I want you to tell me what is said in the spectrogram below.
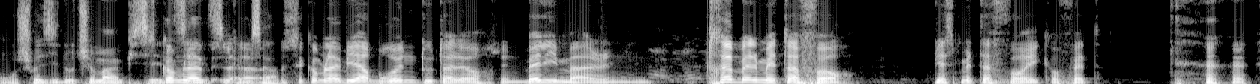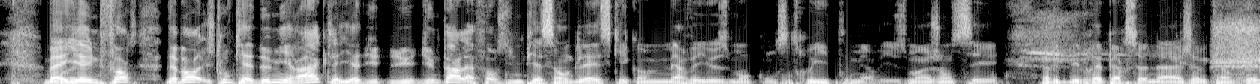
on choisit d'autres chemins. Et puis c'est C'est comme, la, comme ça. c'est comme la bière brune tout à l'heure. C'est une belle image, une très belle métaphore. Pièce métaphorique en fait. Bah, il y a une force. D'abord, je trouve qu'il y a deux miracles. Il y a du- du- d'une part la force d'une pièce anglaise qui est quand même merveilleusement construite, merveilleusement agencée, avec des vrais personnages, avec un vrai.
